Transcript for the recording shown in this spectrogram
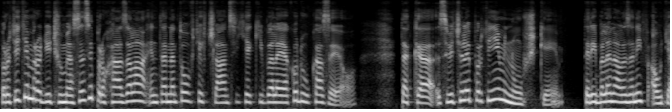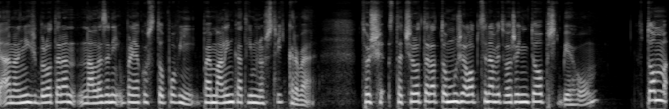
Proti těm rodičům, já jsem si procházela na internetu v těch článcích, jaký byly jako důkazy, jo, tak eh, svědčili proti ním nůžky, které byly nalezený v autě a na nich bylo teda nalezený úplně jako stopový, úplně malinkatý množství krve což stačilo teda tomu žalobci na vytvoření toho příběhu. V tom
